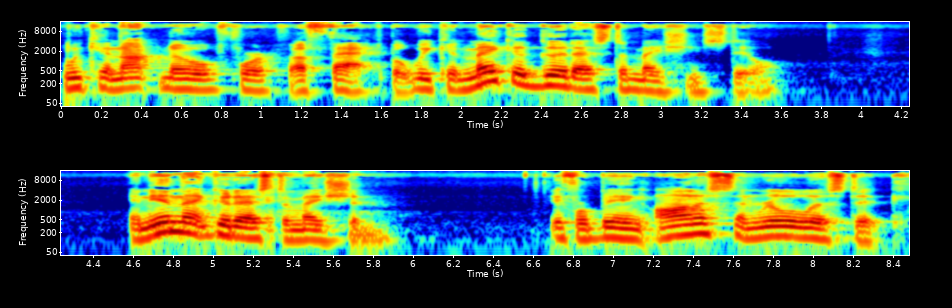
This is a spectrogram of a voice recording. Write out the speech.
We cannot know for a fact, but we can make a good estimation still. And in that good estimation, if we're being honest and realistic,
